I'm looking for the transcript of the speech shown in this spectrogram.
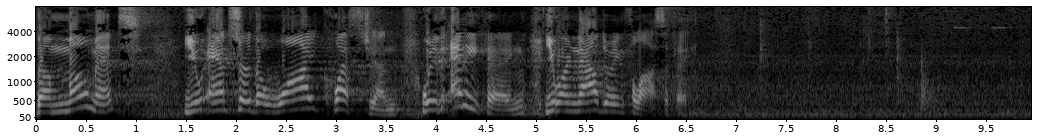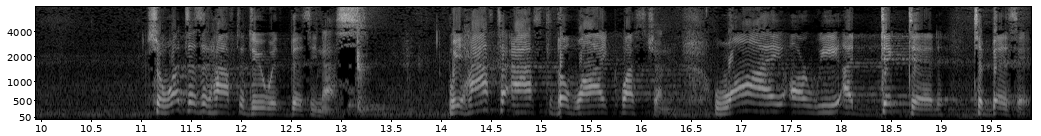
The moment you answer the why question with anything, you are now doing philosophy. So, what does it have to do with busyness? We have to ask the why question. Why are we addicted to busy?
